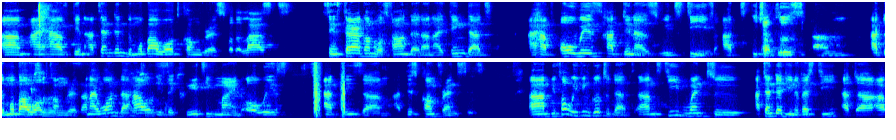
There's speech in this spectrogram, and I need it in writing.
Um, I have been attending the Mobile World Congress for the last, since Terragon was founded, and I think that I have always had dinners with Steve at each of those um, at the Mobile Absolutely. World Congress. And I wonder Absolutely. how is a creative mind always at these um, at these conferences. Um, before we even go to that, um, Steve went to attended university at uh,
